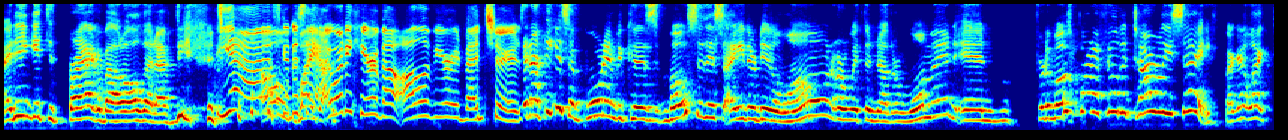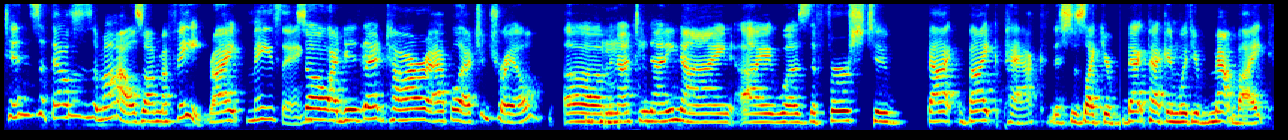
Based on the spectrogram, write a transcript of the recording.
I didn't get to brag about all that I've did. Yeah, I was oh, going to say, God. I want to hear about all of your adventures. And I think it's important because most of this I either did alone or with another woman. And for the most part, I felt entirely safe. I got like tens of thousands of miles on my feet, right? Amazing. So I did that entire Appalachian Trail um, mm-hmm. in 1999. I was the first to back bike pack. This is like you're backpacking with your mountain bike.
